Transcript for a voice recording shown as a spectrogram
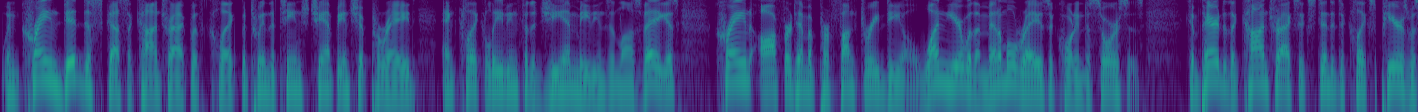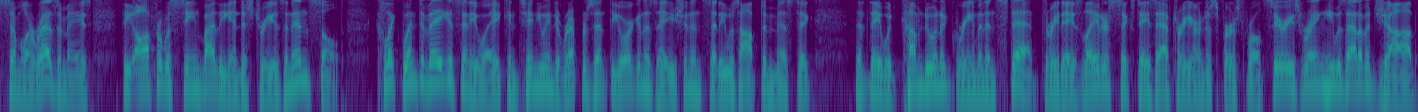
When Crane did discuss a contract with Click between the team's championship parade and Click leaving for the GM meetings in Las Vegas, Crane offered him a perfunctory deal, one year with a minimal raise, according to sources. Compared to the contracts extended to Click's peers with similar resumes, the offer was seen by the industry as an insult. Click went to Vegas anyway, continuing to represent the organization, and said he was optimistic that they would come to an agreement instead. Three days later, six days after he earned his first World Series ring, he was out of a job,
